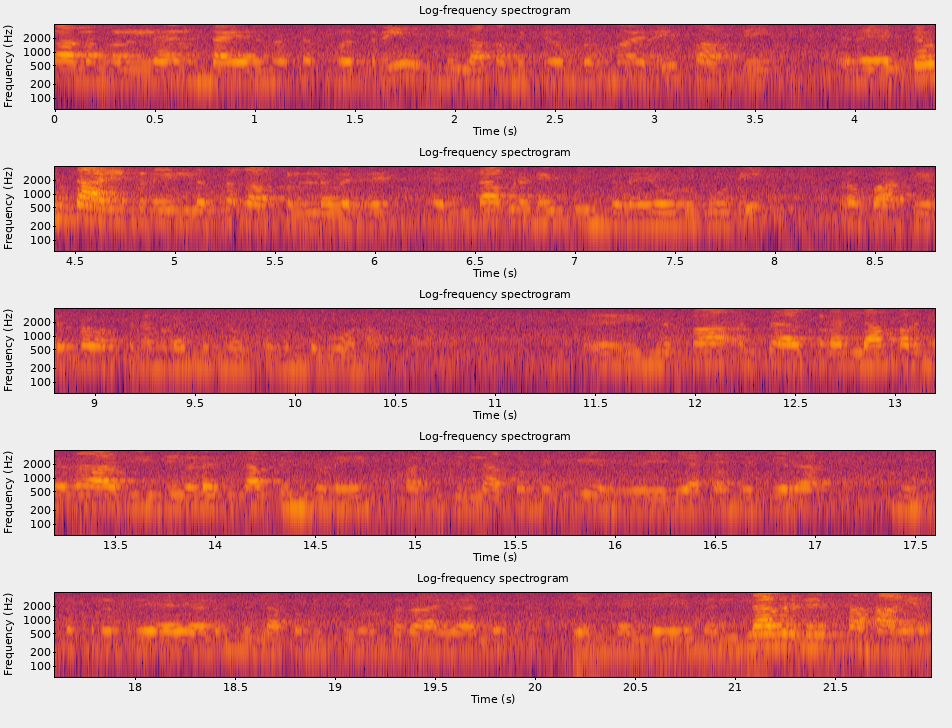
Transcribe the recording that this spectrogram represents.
കാലങ്ങളിൽ ഉണ്ടായിരുന്ന സെക്രട്ടറി ജില്ലാ കമ്മിറ്റി മെമ്പർമാർ പാർട്ടി ഏറ്റവും താഴെക്കിടയിലുള്ള സഖാക്കളുള്ളവരുടെ എല്ലാവരുടെയും പിന്തുണയോടുകൂടി പാർട്ടിയുടെ പ്രവർത്തനങ്ങളെ മുന്നോട്ട് കൊണ്ടുപോകണം. ഇന്നിപ്പോൾ സഖാക്കളെല്ലാം പറഞ്ഞത് ആ രീതികളെല്ലാം പിന്തുണയും പാർട്ടി ജില്ലാ കമ്മിറ്റി ഏരിയ കമ്മിറ്റിയുടെ മുൻ സെക്രട്ടറി ആയാലും ജില്ലാ കമ്മിറ്റി മെമ്പറായാലും എം എൽ എയും എല്ലാവരുടെയും സഹായം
